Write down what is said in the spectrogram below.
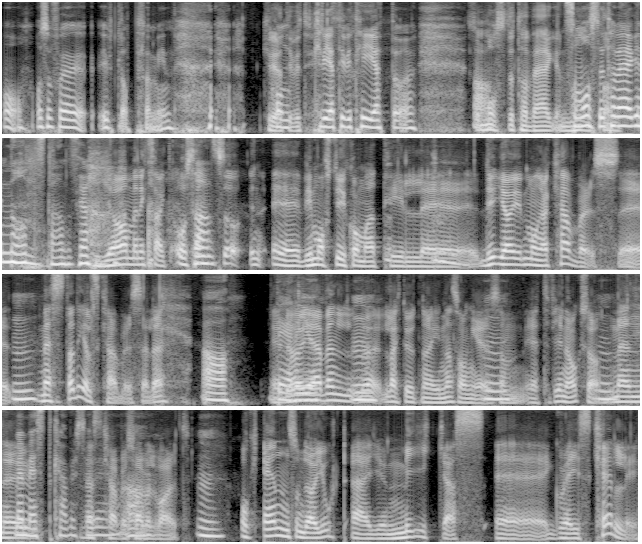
och, och så får jag utlopp för min Kreativitet. kreativitet och, som ja. måste ta vägen som måste ta någonstans. vägen någonstans. Ja. ja men exakt. Och sen Ja. så, eh, vi måste ju komma till, eh, du gör ju många covers, eh, Mm. mestadels covers eller? ja, Eh, Det du har det ju ju. även Mm. lagt ut några egna sånger Mm. som är jättefina också. Mm. Men, eh, men mest covers. är mest covers ja. har väl varit. Mm. Och en som du har gjort är ju Mikas eh, Grace Kelly.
